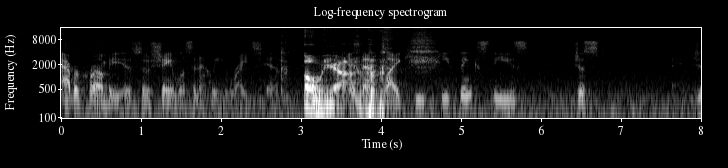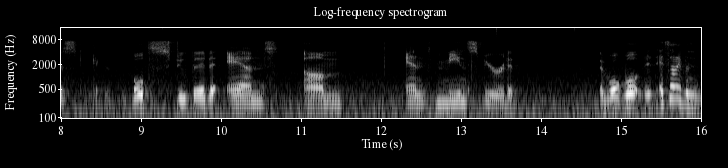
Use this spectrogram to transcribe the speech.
Abercrombie is so shameless in how he writes him, oh yeah. and that like he he thinks these just just both stupid and um and mean spirited. Well, well, it's not even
